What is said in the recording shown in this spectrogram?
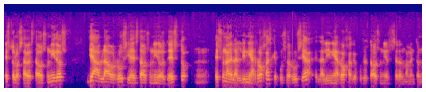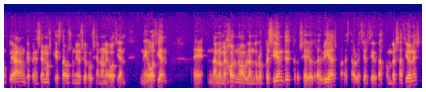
Esto lo sabe Estados Unidos. Ya ha hablado Rusia y Estados Unidos de esto. Es una de las líneas rojas que puso Rusia. La línea roja que puso Estados Unidos es el armamento nuclear, aunque pensemos que Estados Unidos y Rusia no negocian, negocian. Eh, a lo mejor no hablando los presidentes, pero sí hay otras vías para establecer ciertas conversaciones.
